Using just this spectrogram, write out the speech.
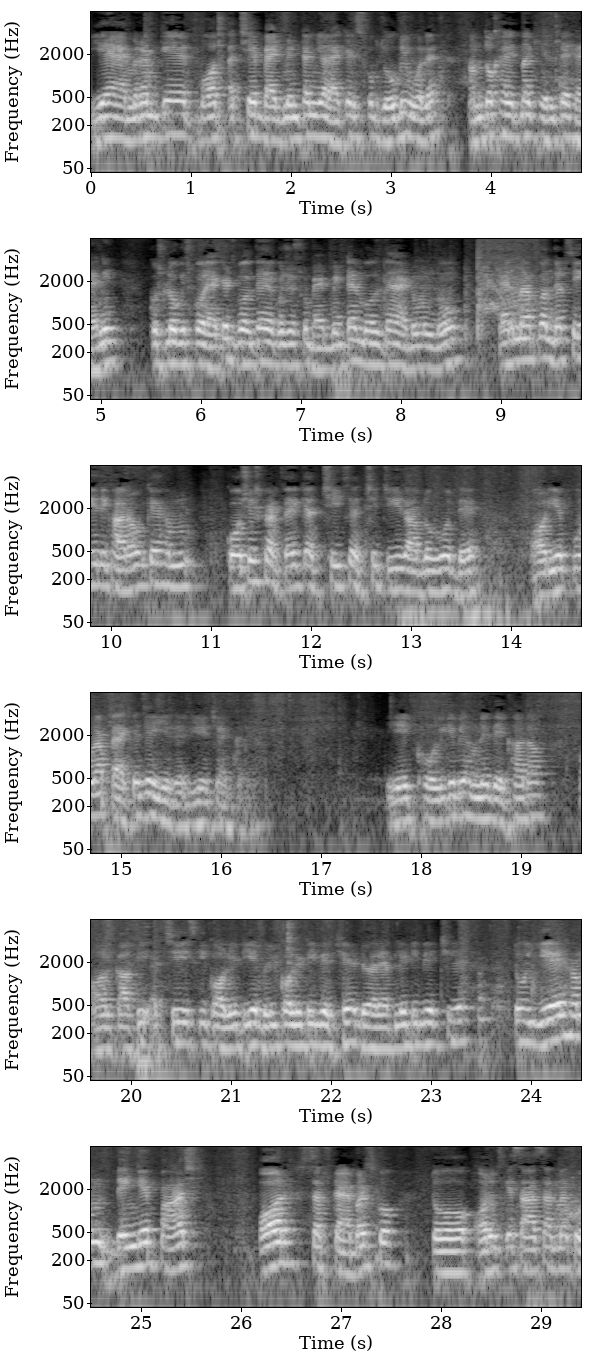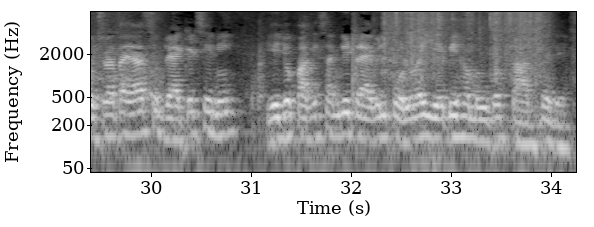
ये एमरम के बहुत अच्छे बैडमिंटन या रैकेट इसको जो भी बोले, हम तो खैर इतना खेलते हैं नहीं। कुछ लोग इसको रैकेट बोलते हैं, कुछ इसको बैडमिंटन बोलते हैं आई डोंट नो खैर, मैं आपको अंदर से ये दिखा रहा हूँ कि हम कोशिश करते हैं कि अच्छी से अच्छी चीज़ आप लोगों को दे और ये पूरा पैकेज है, ये ये चेक करें। ये खोल के भी हमने देखा था। और काफ़ी अच्छी इसकी क्वालिटी है बिल्ड क्वालिटी भी अच्छी है ड्यूरेबिलिटी भी अच्छी है। तो ये हम देंगे पाँच और सब्सक्राइबर्स को। तो और उसके साथ साथ मैं सोच रहा था यार, सिर्फ़ रैकेट्स ही नहीं, ये जो पाकिस्तान की ट्रैवल पोलो है, ये भी हम उनको साथ में दें।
